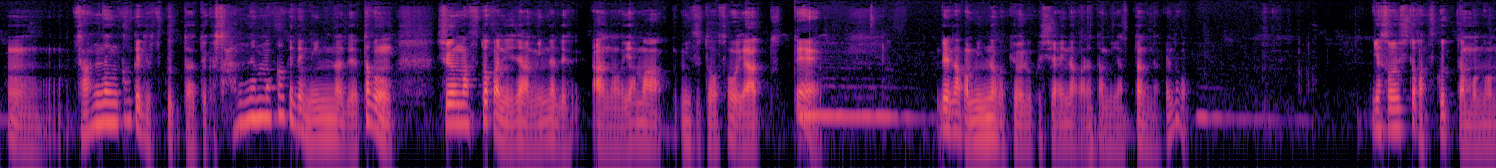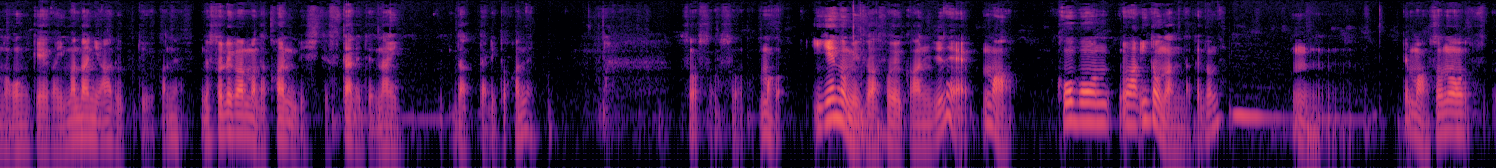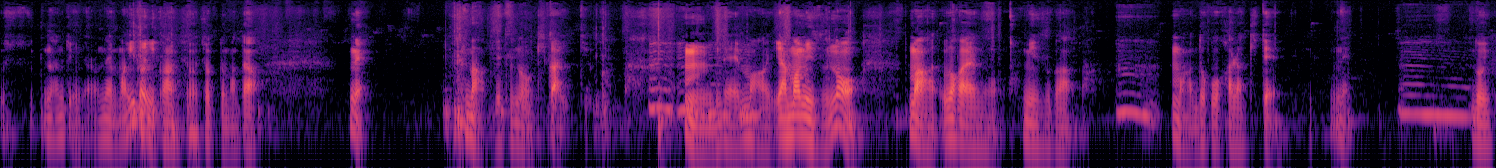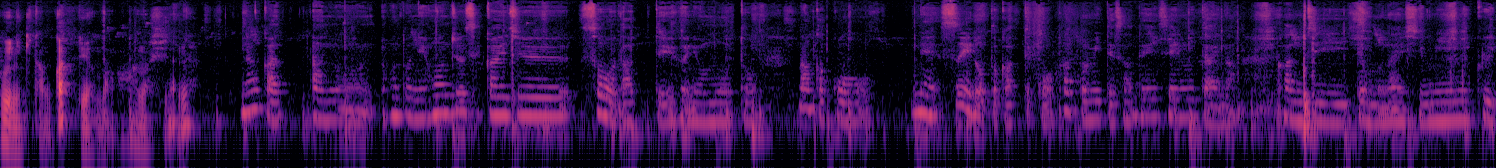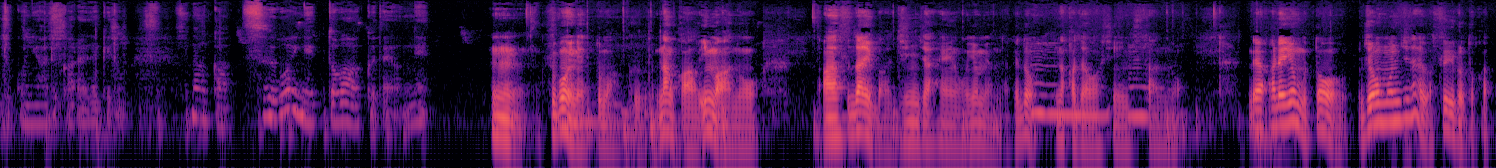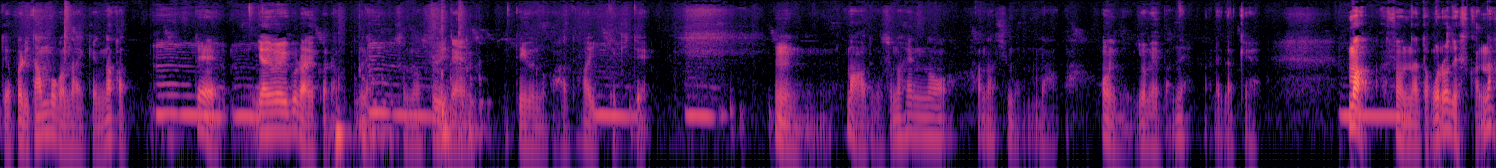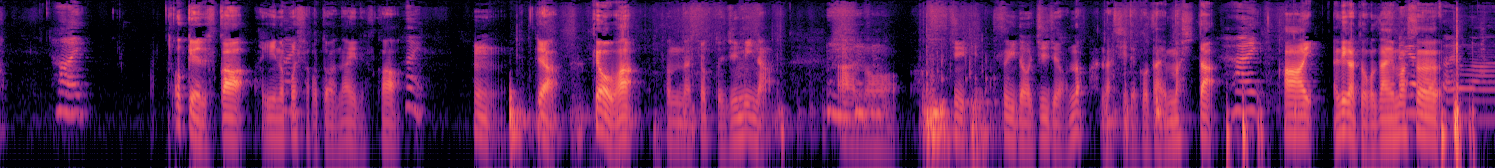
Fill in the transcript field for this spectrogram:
うん。うん3年かけて作ったっていうか3年もかけてみんなで多分週末とかにじゃあみんなであの山水通そうやっつって、うん。でなんかみんなが協力し合いながら多分やったんだけどうん。いやそういう人が作ったものの恩恵がいまだにあるっていうかね。でそれがまだ管理して廃れてないだったりとかね。そうそうそう。まあ家の水はそういう感じでまあ工房は井戸なんだけどね。うん。うん。でまあそのなんていうんだろうね。まあ井戸に関してはちょっとまたね。まあ別の機会っていうか。うんでまあ山水のまあ我が家の水がうん。まあどこから来てね。うん。どういう風に来たんかっていうまあ話だね。なんかあの本当日本中世界中そうだっていうふうに思うとなんかこうね水路とかってこうパッと見てさ電線みたいな感じでもないし見えにくいとこにあるからだけどなんかすごいネットワークだよね。うんすごいネットワーク。なんか今あのアースダイバー神社編を読むんだけどうん中澤真一さんの。であれ読むと縄文時代は水路とかってやっぱり田んぼがないけんなかっうんてうん。弥生ぐらいからねうんその水田っていうのが入ってきて。うん。うんまあでもその辺の話もまあ本読めばねあれだけまあそんなところですかなはい、OK ですか？言い残したことはないですか、はい、うん。じゃあ、今日は、そんなちょっと地味な、あの、地域の水道事情の話でございました。はい、はい。ありがとうございあます。りがとうございます。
